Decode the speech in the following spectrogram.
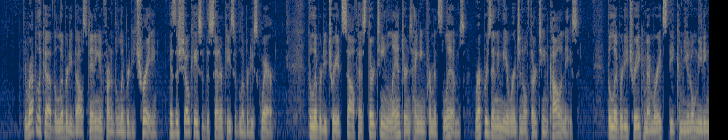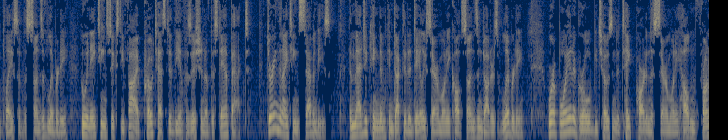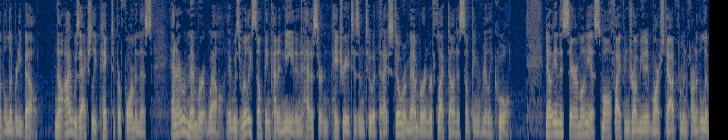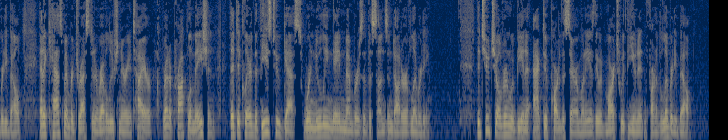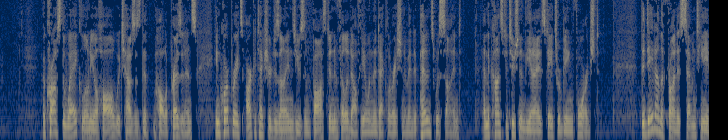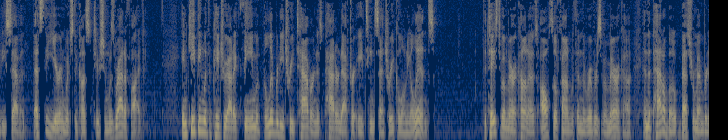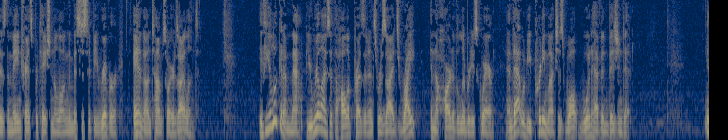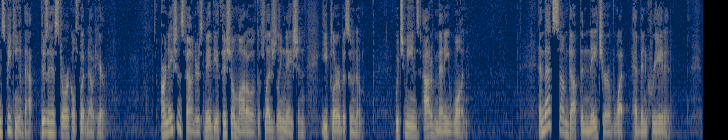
The replica of the Liberty Bell standing in front of the Liberty Tree is the showcase of the centerpiece of Liberty Square. The Liberty Tree itself has 13 lanterns hanging from its limbs, representing the original 13 colonies. The Liberty Tree commemorates the communal meeting place of the Sons of Liberty, who in 1865 protested the imposition of the Stamp Act. During the 1970s, the Magic Kingdom conducted a daily ceremony called Sons and Daughters of Liberty, where a boy and a girl would be chosen to take part in this ceremony held in front of the Liberty Bell. Now, I was actually picked to perform in this, and I remember it well. It was really something kind of neat, and it had a certain patriotism to it that I still remember and reflect on as something really cool. Now, in this ceremony, a small fife and drum unit marched out from in front of the Liberty Bell, and a cast member dressed in a revolutionary attire read a proclamation that declared that these two guests were newly named members of the Sons and Daughter of Liberty. The two children would be an active part of the ceremony as they would march with the unit in front of the Liberty Bell. Across the way, Colonial Hall, which houses the Hall of Presidents, incorporates architecture designs used in Boston and Philadelphia when the Declaration of Independence was signed and the Constitution of the United States were being forged. The date on the front is 1787. That's the year in which the Constitution was ratified. In keeping with the patriotic theme, the Liberty Tree Tavern is patterned after 18th century colonial inns. The taste of Americana is also found within the rivers of America, and the paddle boat best remembered as the main transportation along the Mississippi River and on Tom Sawyer's Island. If you look at a map, you realize that the Hall of Presidents resides right in the heart of the Liberty Square, and that would be pretty much as Walt would have envisioned it. In speaking of that, there's a historical footnote here. Our nation's founders made the official motto of the fledgling nation E pluribus unum, which means out of many one. And that summed up the nature of what had been created.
